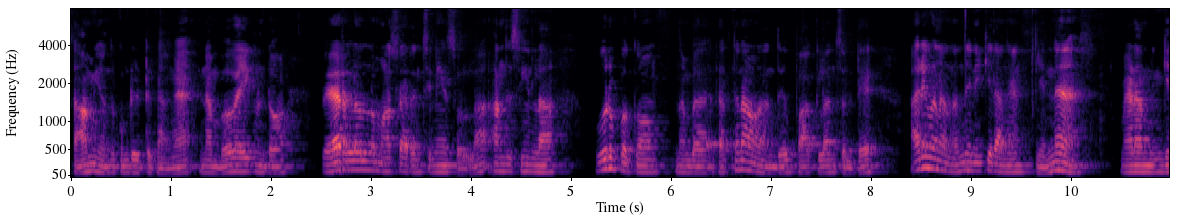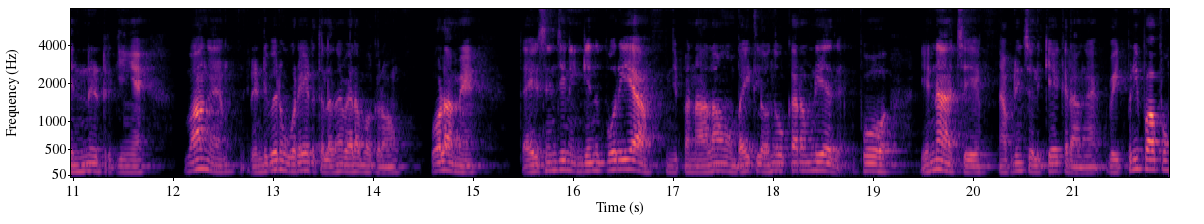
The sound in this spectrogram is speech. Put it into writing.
சாமி வந்து கும்பிட்டுட்டு இருக்காங்க. நம்ம வைகுண்டம் வேற லெவலில் மாசாக இருந்துச்சுன்னே சொல்லலாம். அந்த சீன்லாம் ஒரு பக்கம் நம்ம ரத்னாவை வந்து பார்க்கலான்னு சொல்லிட்டு அறிவலன் வந்து நிற்கிறாங்க என்ன? மேடம் இங்கே நின்றுட்டுருக்கீங்க வாங்க ரெண்டு பேரும் ஒரே இடத்துல தான் வேலை பார்க்குறோம். போகலாமே தயவு செஞ்சு நீ இங்கேருந்து போறியா? இப்போ நான்லாம் உன் பைக்கில் வந்து உட்கார முடியாது. போ என்ன ஆச்சு? அப்படின்னு சொல்லி கேட்குறாங்க. வெயிட் பண்ணி பார்ப்போம்.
